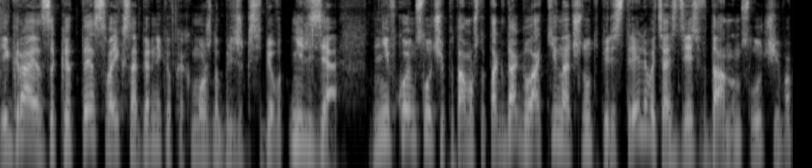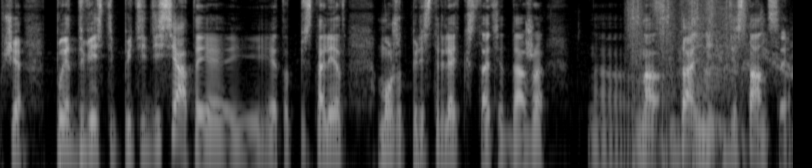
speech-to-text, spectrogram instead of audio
играя за КТ своих соперников как можно ближе к себе. Вот нельзя. Ни в коем случае, потому что тогда глоки начнут перестреливать, а здесь в данном случае вообще П-250. И этот пистолет может перестрелять, кстати, даже Э, на дальней дистанции.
